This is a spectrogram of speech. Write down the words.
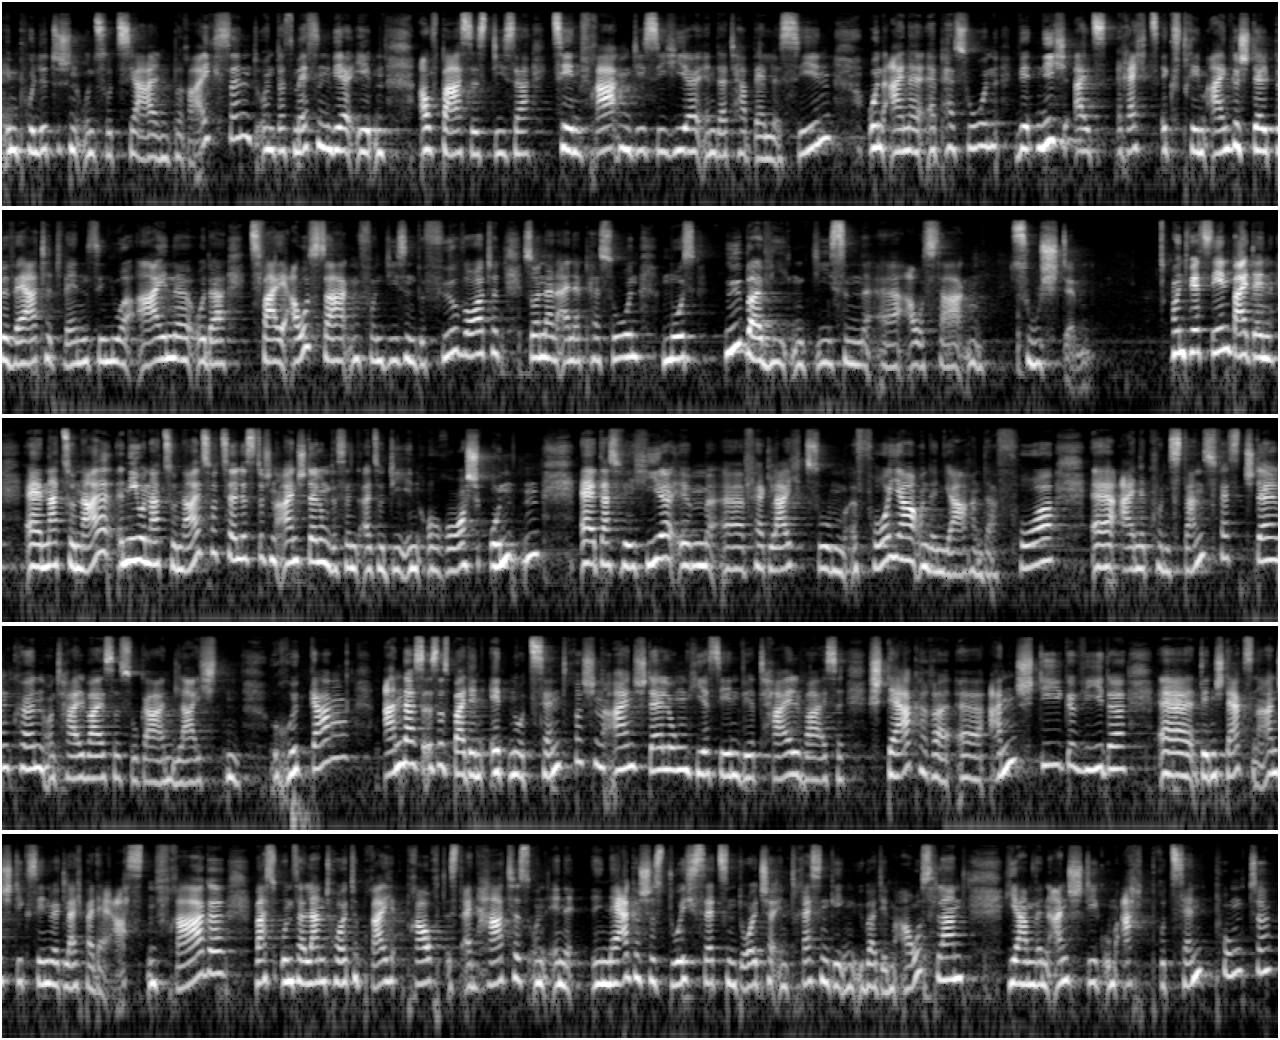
im politischen und sozialen Bereich sind. Und das messen wir eben auf Basis dieser zehn Fragen Fragen, die Sie hier in der Tabelle sehen. Und eine äh, Person wird nicht als rechtsextrem eingestellt bewertet, wenn sie nur eine oder zwei Aussagen von diesen befürwortet, sondern eine Person muss überwiegend diesen äh, Aussagen zustimmen. Und wir sehen bei den äh, national, neonationalsozialistischen Einstellungen, das sind also die in Orange unten, äh, dass wir hier im äh, Vergleich zum Vorjahr und den Jahren davor eine Konstanz feststellen können und teilweise sogar einen leichten Rückgang. Anders ist es bei den ethnozentrischen Einstellungen. Hier sehen wir teilweise stärkere Anstiege wieder. Den stärksten Anstieg sehen wir gleich bei der ersten Frage. Was unser Land heute braucht, ist ein hartes und energisches Durchsetzen deutscher Interessen gegenüber dem Ausland. Hier haben wir einen Anstieg um acht Prozentpunkte.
